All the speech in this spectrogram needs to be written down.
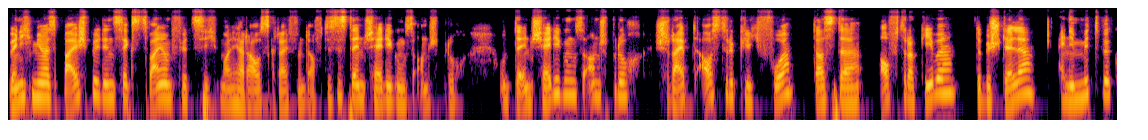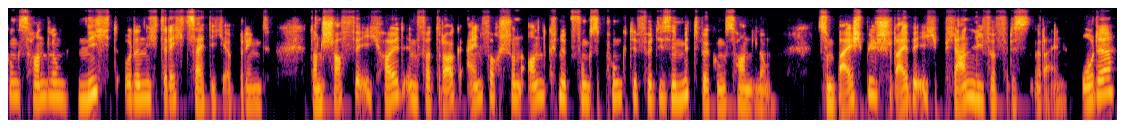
Wenn ich mir als Beispiel den 642 mal herausgreifen darf, das ist der Entschädigungsanspruch. Und der Entschädigungsanspruch schreibt ausdrücklich vor, dass der Auftraggeber, der Besteller, eine Mitwirkungshandlung nicht oder nicht rechtzeitig erbringt, dann schaffe ich halt im Vertrag einfach schon Anknüpfungspunkte für diese Mitwirkungshandlung. Zum Beispiel schreibe ich Planlieferfristen rein. Oder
